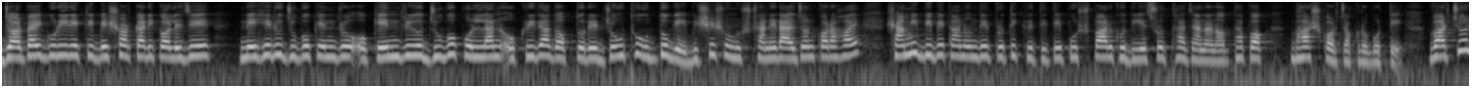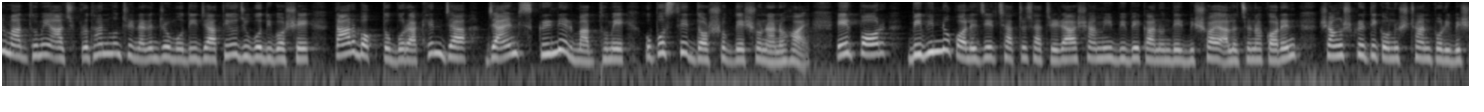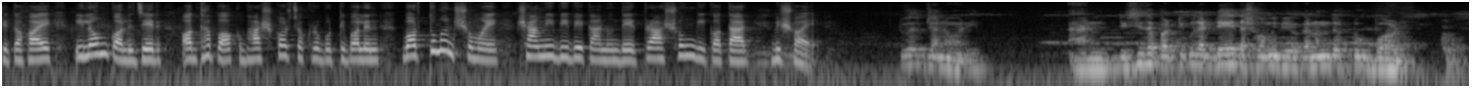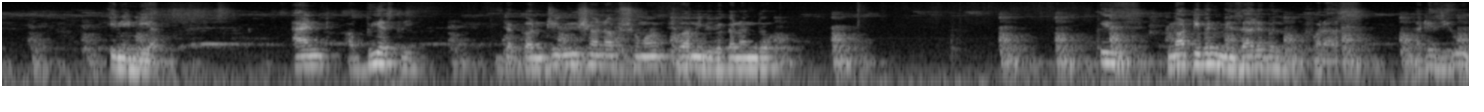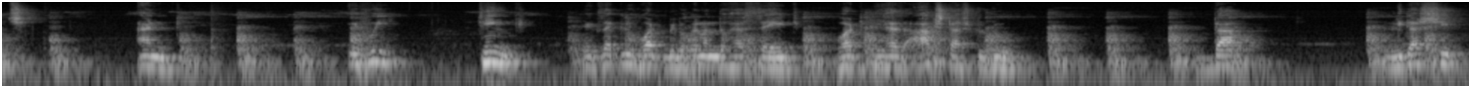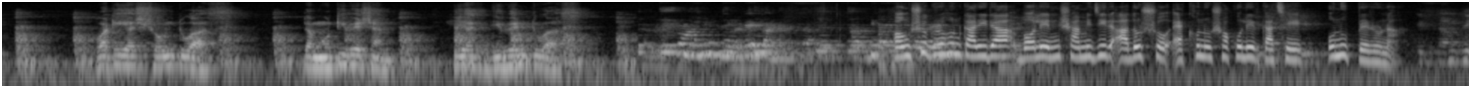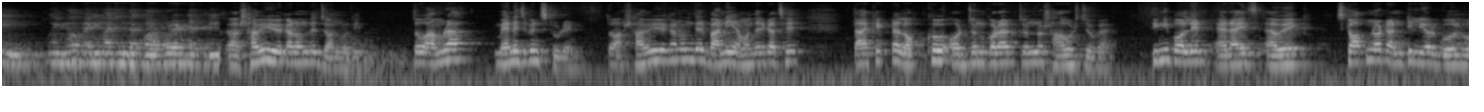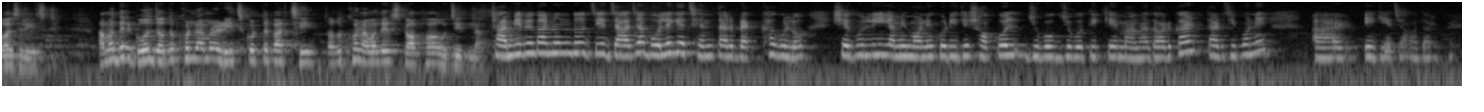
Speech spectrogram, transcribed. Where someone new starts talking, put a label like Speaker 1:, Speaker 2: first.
Speaker 1: জলপাইগুড়ির একটি বেসরকারি কলেজে নেহেরু যুব কেন্দ্র ও কেন্দ্রীয় যুব কল্যাণ ও ক্রীড়া দপ্তরের যৌথ উদ্যোগে বিশেষ অনুষ্ঠানের আয়োজন করা হয়। স্বামী বিবেকানন্দের প্রতিকৃতিতে পুষ্পার্ঘ দিয়ে শ্রদ্ধা জানান অধ্যাপক ভাস্কর চক্রবর্তী। ভার্চুয়াল মাধ্যমে আজ প্রধানমন্ত্রী নরেন্দ্র মোদী জাতীয় যুব দিবসে তার বক্তব্য রাখেন, যা জায়ান্ট স্ক্রিনের মাধ্যমে উপস্থিত দর্শকদের শোনানো হয়। এরপর বিভিন্ন কলেজের ছাত্রছাত্রীরা স্বামী বিবেকানন্দের বিষয়ে আলোচনা করেন। সাংস্কৃতিক অনুষ্ঠান পরিবেশিত হয় ইলম কলেজের অধ্যাপক ভাস্কর চক্রবর্তী বলেন বর্তমান সময়ে স্বামী বিবেকানন্দের প্রাসঙ্গিকতার বিষয়ে
Speaker 2: 12th January, and this is a particular day that Swami Vivekananda took born in India. And obviously, the contribution of Swami Vivekananda is not even measurable for us. That is huge. And we think exactly what Vivekananda has said, what he has asked us to do, the leadership, what he has shown to us, the motivation he has given to us,
Speaker 1: অংশগ্রহণকারীরা বলেন স্বামীজির আদর্শ এখনও সকলের কাছে অনুপ্রেরণা
Speaker 2: It's something we know very much in the corporate that people
Speaker 3: আহ, স্বামী বিবেকানন্দের জন্মদিন তো আমরা ম্যানেজমেন্ট স্টুডেন্ট তো স্বামী বিবেকানন্দের বাণী আমাদের কাছে তাকে একটা লক্ষ্য অর্জন করার জন্য সাহস যোগায়। তিনি বললেন arise awake stop not until your goal was reached আমাদের গোল যতক্ষণ না আমরা রিচ করতে পারছি, ততক্ষণ আমাদের স্টপ হওয়া উচিত না।
Speaker 4: স্বামী বিবেকানন্দ যে যা যা বলে গেছেন তার ব্যাখ্যাগুলো, সেগুলি আমি মনে করি যে সকল যুবক যুবতীকে মানা দরকার তার জীবনে আর এগিয়ে যাওয়া দরকার।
